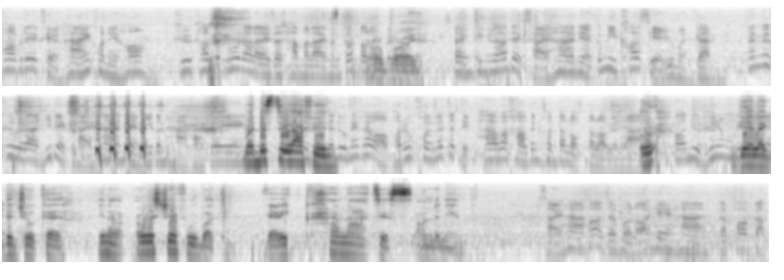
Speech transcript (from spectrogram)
ชอบเรียกเสียงฮาให้คนในห้อง คือเขาจะพูดอะไรจะทำอะไรมันก็ตลก Oh ไปหมด boy. แต่จริงๆแล้วเด็กสายฮาเนี่ยก็มีข้อเสียอยู่เหมือนกันนั่นก็คือเวลาที่เด็กสายฮาเนี่ยมีปัญหาของตัวเอง But they're still จะ laughing. ดูไม่ค่อยออกเพราะทุกคนก็จะติดภาพว่าเขาเป็นคนตลกตลอดเวลาเออตอนอยู่ที่โรงเรียน They're like เนี่ the ย Joker. You know, always cheerful, but very con artists underneath. สายฮาเขาอาจจะหัวเราะเฮฮาแต่พอกลับ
